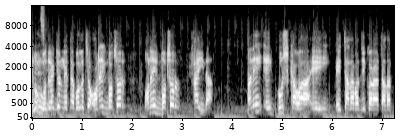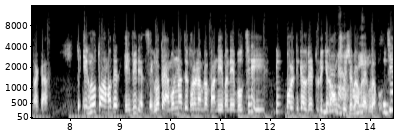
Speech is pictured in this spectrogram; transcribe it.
এবং ওদের একজন নেতা বলেছে অনেক বছর অনেক বছর খাই না। মানে এই ঘুষ খাওয়া এই এই চাঁদাবাজি করা চাঁদার টাকা তো এগুলো তো আমাদের এভিডেন্স এগুলো তো এমন না যে ধরেন আমরা বানিয়ে বানিয়ে বলছি পলিটিক্যাল রেটরিকের অংশ হিসেবে মানে আমরা এগুলো বলছি এটা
